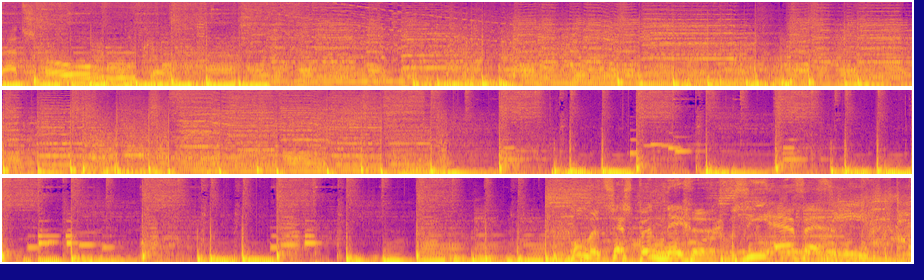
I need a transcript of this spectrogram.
that's okay. Zes punt negen ZFM.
